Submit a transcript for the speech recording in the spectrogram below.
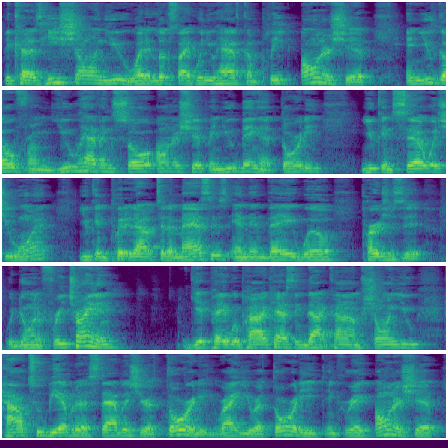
Because he's showing you what it looks like when you have complete ownership and you go from you having sole ownership and you being authority, you can sell what you want, you can put it out to the masses, and then they will purchase it. We're doing a free training Get paid with podcasting.com showing you how to be able to establish your authority, right? Your authority and create ownership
